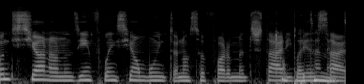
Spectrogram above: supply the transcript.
condicionam-nos e influenciam muito a nossa forma de estar e pensar.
